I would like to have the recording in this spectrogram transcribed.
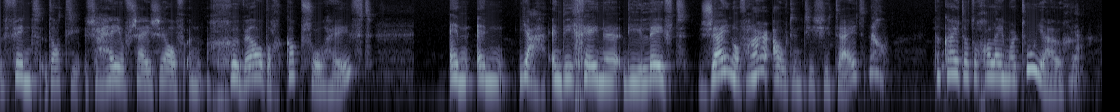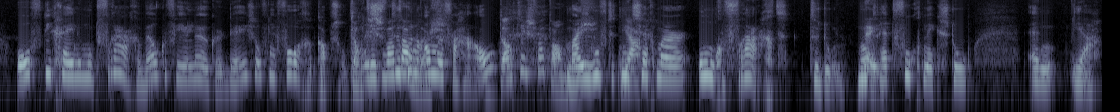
vindt dat hij, of zij zelf een geweldig kapsel heeft. En, en, ja, en diegene die leeft zijn of haar authenticiteit. Nou, dan kan je dat toch alleen maar toejuichen. ja. Of diegene moet vragen, welke vind je leuker, deze of mijn vorige kapsel? Dat is wat natuurlijk anders. een ander verhaal. Dat is wat anders. Maar je hoeft het niet Ja, zeg maar ongevraagd te doen. Want Nee. het voegt niks toe. En ja,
